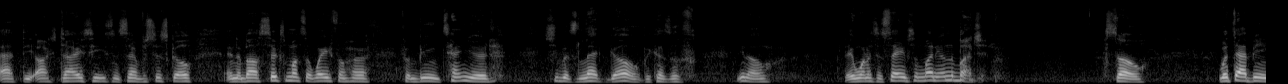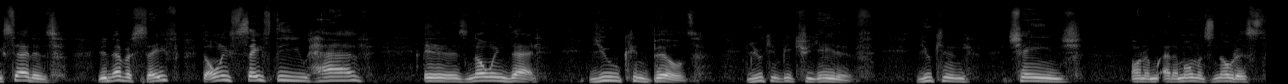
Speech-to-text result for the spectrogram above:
at the Archdiocese in San Francisco, and about six months away from her from being tenured she was let go because of, you know, they wanted to save some money on the budget. So, with that being said, is you're never safe. The only safety you have is knowing that you can build, you can be creative, you can change on a, at a moment's notice,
